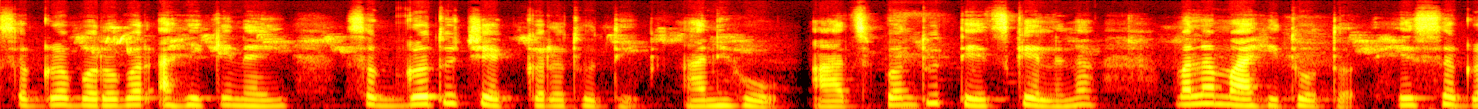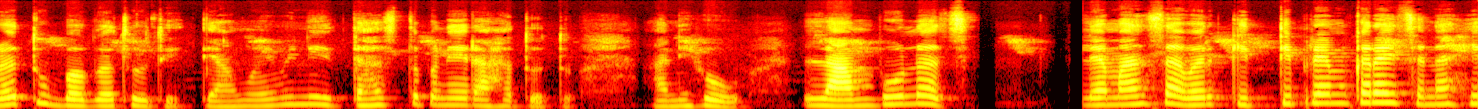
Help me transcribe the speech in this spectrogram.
सगळं बरोबर आहे की नाही सगळं तू चेक करत होती. आणि हो आज पण तू तेच केलं ना? मला माहीत होतं. हे सगळं तू बघत होती. त्यामुळे मी निर्धास्तपणे राहत होतो. आणि हो लांबूनच आपल्या माणसावर किती प्रेम करायचं ना हे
